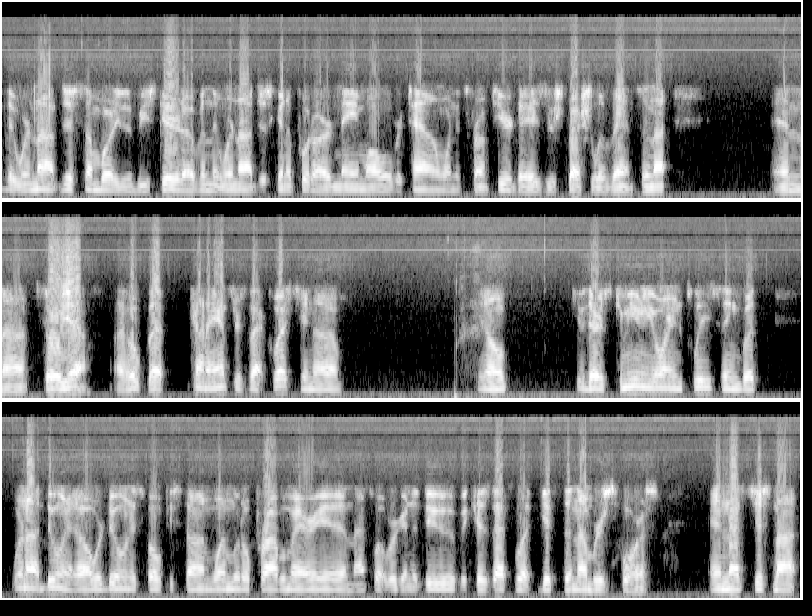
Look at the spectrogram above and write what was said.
that we're not just somebody to be scared of, and that we're not just going to put our name all over town when it's Frontier Days or special events. And and uh, so yeah, I hope that kind of answers that question. Uh, you know, there's community-oriented policing, but we're not doing it. All we're doing is focused on one little problem area, and that's what we're going to do because that's what gets the numbers for us. And that's just not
